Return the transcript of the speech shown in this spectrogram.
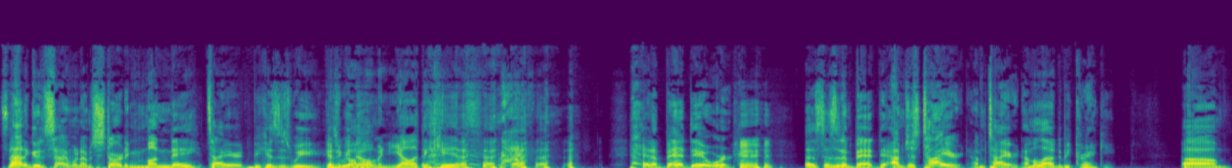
It's not a good sign when I'm starting Monday tired because as we as Gonna we go know, home and yell at the kids. had a bad day at work. this isn't a bad day. I'm just tired. I'm tired. I'm allowed to be cranky. Um,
